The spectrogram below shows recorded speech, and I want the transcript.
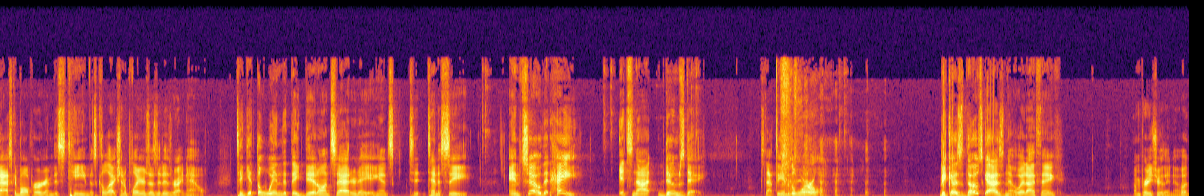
basketball program, this team, this collection of players as it is right now, to get the win that they did on Saturday against t- Tennessee, and show that hey, it's not doomsday. It's not the end of the world. because those guys know it, I think. I'm pretty sure they know it.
